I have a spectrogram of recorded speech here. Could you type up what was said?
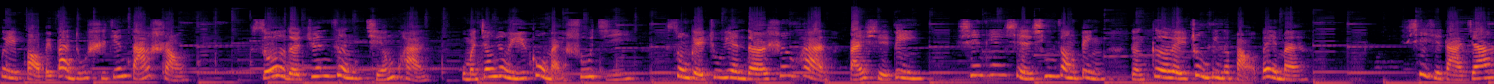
为宝贝伴读时间打赏，所有的捐赠钱款，我们将用于购买书籍，送给住院的身患白血病、先天性心脏病等各类重病的宝贝们。谢谢大家，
